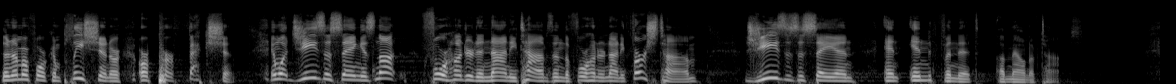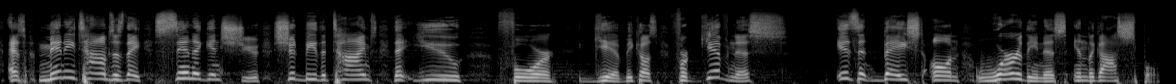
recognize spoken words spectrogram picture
the number for completion or, or perfection. And what Jesus is saying is not 490 times and the 491st time. Jesus is saying an infinite amount of times as many times as they sin against you should be the times that you forgive. Because forgiveness isn't based on worthiness in the gospel.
